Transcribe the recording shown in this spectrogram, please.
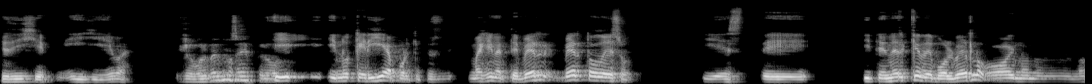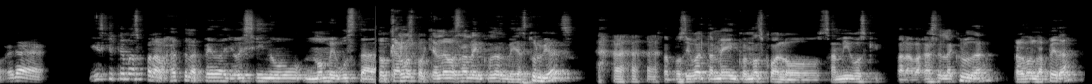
Yo dije, y lleva. Revolver, no sé, pero. Y, y no quería, porque pues, imagínate, ver, ver todo eso y este, y tener que devolverlo, ay, no, no, no, no, era, Y es que temas para bajarte la peda, yo hoy sí no, no me gusta tocarlos porque luego salen cosas medias turbias. O sea, pues igual también conozco a los amigos que para bajarse la cruda, perdón, la peda,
